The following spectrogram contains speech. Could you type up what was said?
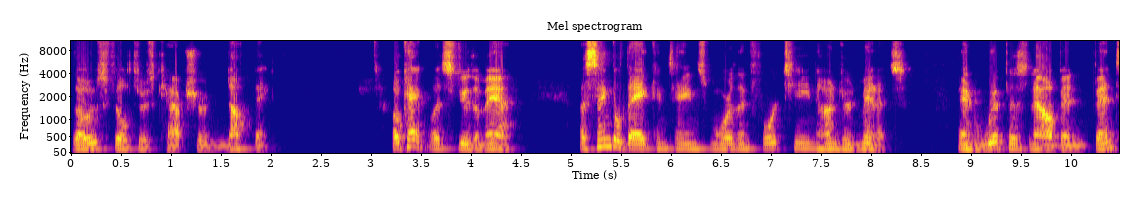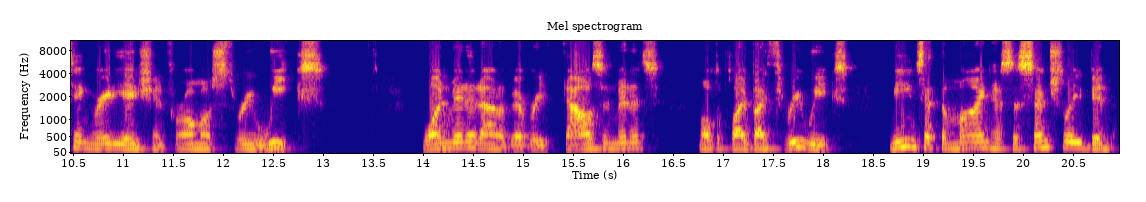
those filters capture nothing. Okay, let's do the math. A single day contains more than 1,400 minutes, and WIPP has now been venting radiation for almost three weeks. One minute out of every thousand minutes multiplied by three weeks means that the mine has essentially been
